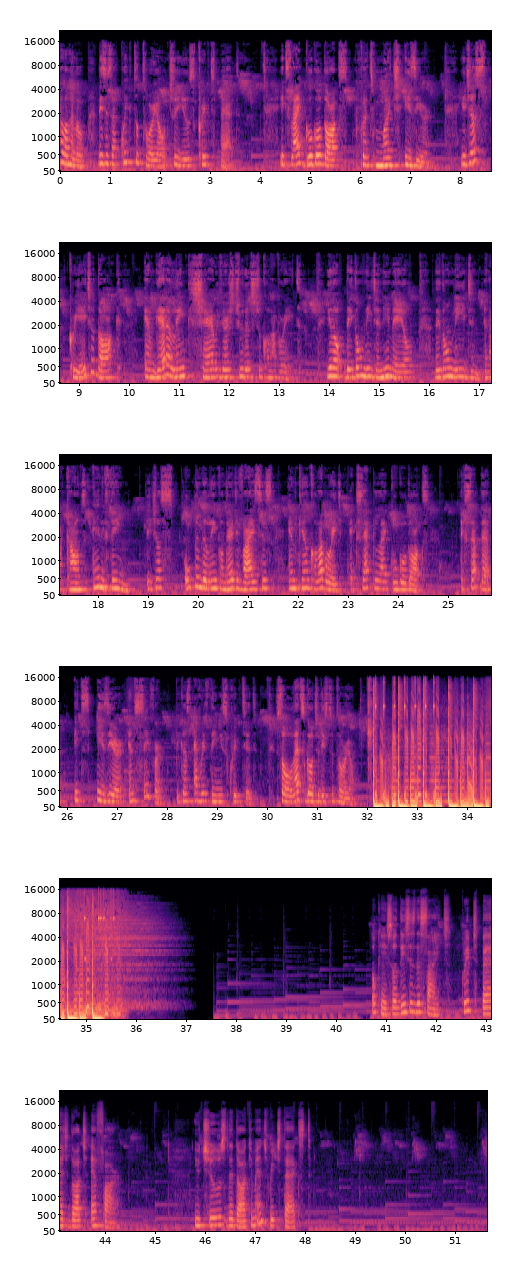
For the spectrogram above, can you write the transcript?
Hello, hello. This is a quick tutorial to use CryptPad. It's like Google Docs, but much easier. You just create a doc and get a link, share with your students to collaborate. You know, they don't need an email, they don't need an account, anything. They just open the link on their devices and can collaborate exactly like Google Docs, except that it's easier and safer because everything is scripted. So let's go to this tutorial. Okay, so this is the site, cryptpad.fr. You choose the document, rich text.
